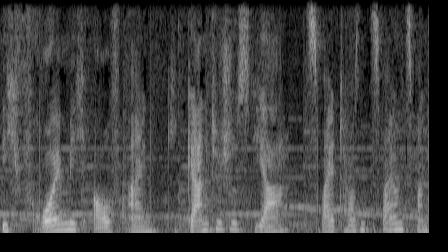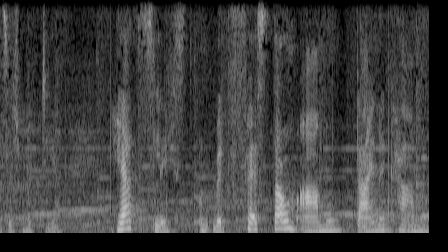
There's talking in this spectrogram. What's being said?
Ich freue mich auf ein gigantisches Jahr 2022 mit dir. Herzlichst und mit fester Umarmung, deine Carmen.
